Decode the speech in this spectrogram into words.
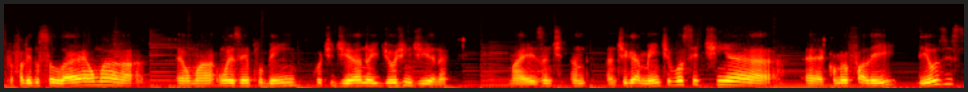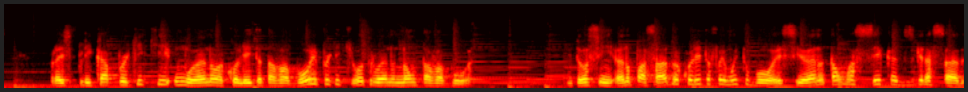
que eu falei do celular é, uma, é uma, um exemplo bem cotidiano e de hoje em dia, né? Mas antigamente você tinha, é, como eu falei, deuses para explicar por que, que um ano a colheita estava boa e por que, que outro ano não estava boa. Então, assim, ano passado a colheita foi muito boa, esse ano tá uma seca desgraçada.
